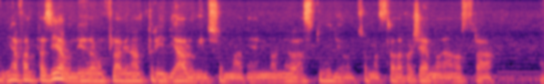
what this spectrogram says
La mia fantasia, condivisa con Flavio in altri dialoghi, insomma, nel, nel studio, insomma, strada facendo nella nostra uh,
